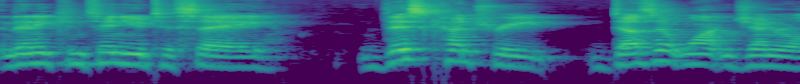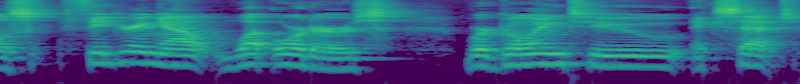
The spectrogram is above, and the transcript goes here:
And then he continued to say, This country doesn't want generals figuring out what orders we're going to accept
